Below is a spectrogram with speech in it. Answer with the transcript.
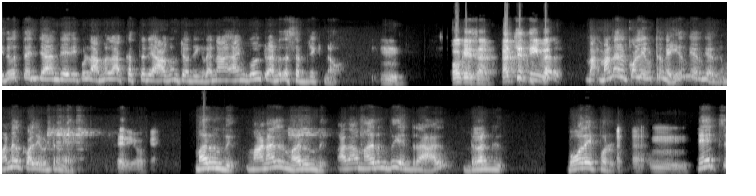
இருபத்தஞ்சாம் தேதிக்குள்ள அமலாக்கத்துறை ஆகும்னு சொன்னீங்களே நான் I am going to another subject no okay sir Katchatheevu. மணல் கொள்ளை விட்டுருங்க. இருங்க இருங்க இருங்க. மணல் கொள்ளை விட்டுருங்க. சரி ஓகே மருந்து மணல் மருந்து. அதாவது மருந்து என்றால் ட்ரக் போதைப் பொருள் நேற்று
